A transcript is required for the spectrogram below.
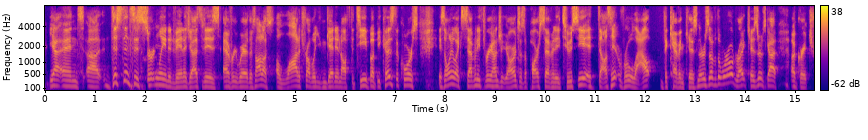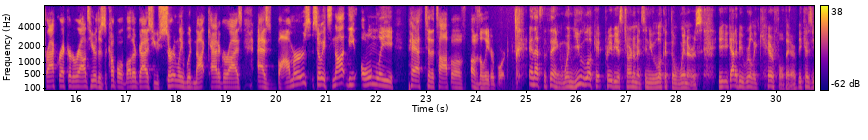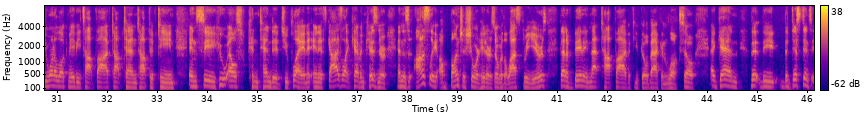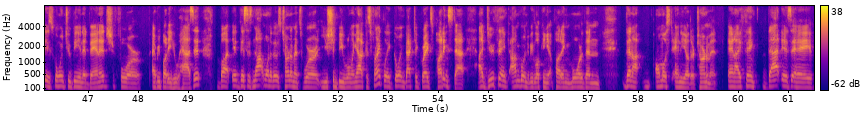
Yeah, and uh, distance is certainly an advantage as it is everywhere. There's not a, a, lot of trouble you can get in off the tee, but because the course is only like 7,300 yards as a par 72 see, it doesn't rule out the Kevin Kisners of the world, right? Kisner's got a great track record around here. There's a couple of other guys who certainly would not categorize as bombers. So it's not the only path to the top of of the leaderboard. And that's the thing. When you look at previous tournaments and you look at the winners, you, you got to be really careful there because you want to look maybe top five, top 10, top 15, and see who else contended to play. And, and it's guys like Kevin Kisner. And there's honestly a bunch of short hitters over the last three years that have been in that top five if you go back and look. So again, the the the distance is going to be an advantage for everybody who has it. But it, this is not one of those tournaments where you should be ruling out. Because frankly, going back to Greg's putting stat, I do think I'm going to be looking at putting more than than uh, almost any other tournament, and I think that is a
